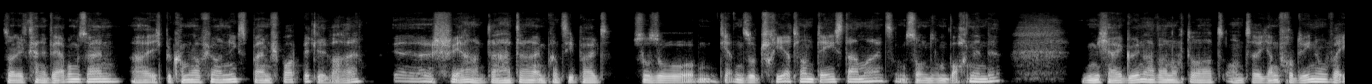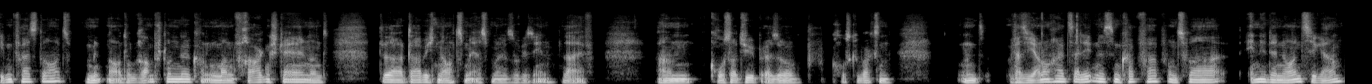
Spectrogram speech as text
soll jetzt keine Werbung sein, äh, ich bekomme dafür auch nichts, beim Sport Bittelwahl. Äh, ja, da hat er im Prinzip halt so, so, die hatten so Triathlon-Days damals, so, so ein Wochenende. Michael Göhner war noch dort und äh, Jan Frodeno war ebenfalls dort. Mit einer Autogrammstunde konnten man Fragen stellen und da, da habe ich ihn auch zum ersten Mal so gesehen, live. Ähm, großer Typ, also groß gewachsen. Und was ich auch noch als Erlebnis im Kopf habe, und zwar Ende der 90er,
